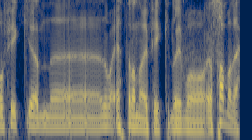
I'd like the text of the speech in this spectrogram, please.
og fikk en Det var et eller annet jeg fikk når jeg var Ja, samme det.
